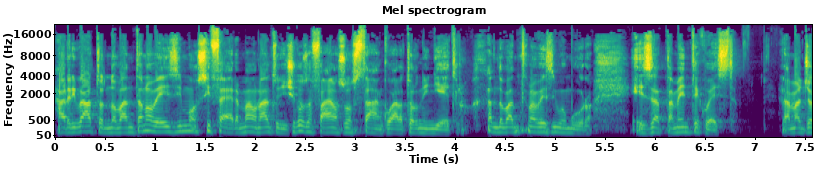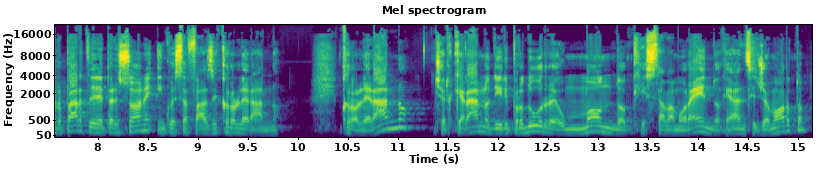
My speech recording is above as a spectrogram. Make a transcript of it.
arrivato al 99esimo, si ferma, un altro dice cosa fai? Non sono stanco, guarda, torno indietro, al 99esimo muro. Esattamente questo. la maggior parte delle persone in questa fase crolleranno. Crolleranno, cercheranno di riprodurre un mondo che stava morendo, che anzi è già morto,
